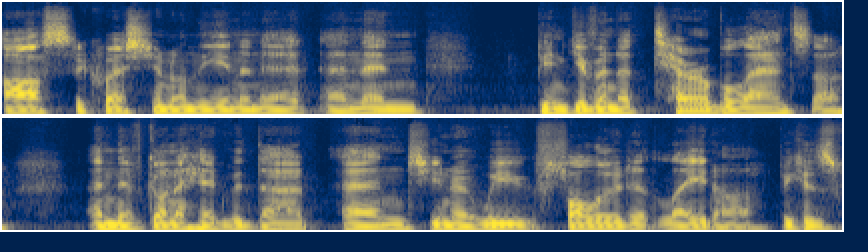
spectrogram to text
asked a question on the internet and then been given a terrible answer and they've gone ahead with that and you know we followed it later because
